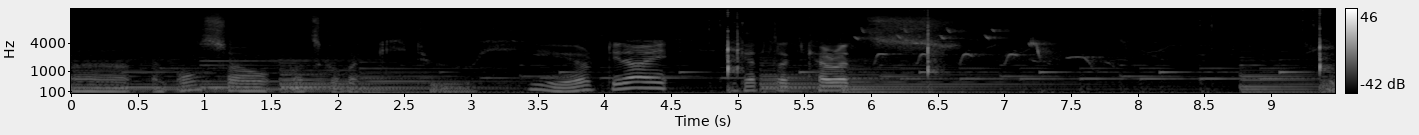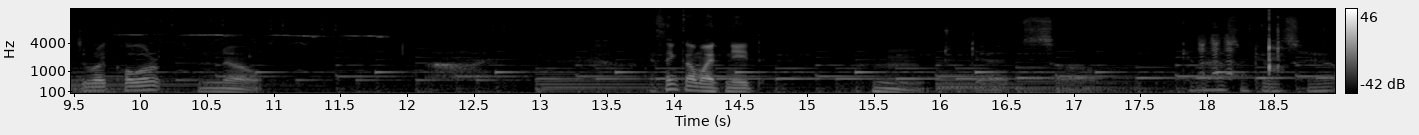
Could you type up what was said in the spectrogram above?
Uh, and also, let's go back to here. Did I get the carrots the right color? No. I think I might need hmm, to get some. Can I have some carrots here?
